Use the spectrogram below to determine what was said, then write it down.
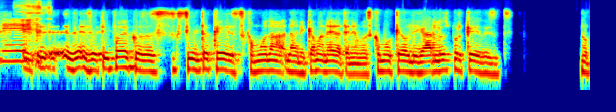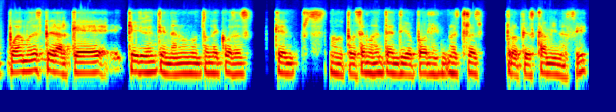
ese, tipo de cosas siento que es como la, la única manera. Tenemos como que obligarlos porque pues, no podemos esperar que, que, ellos entiendan un montón de cosas que pues, nosotros hemos entendido por nuestros propios caminos, ¿sí?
